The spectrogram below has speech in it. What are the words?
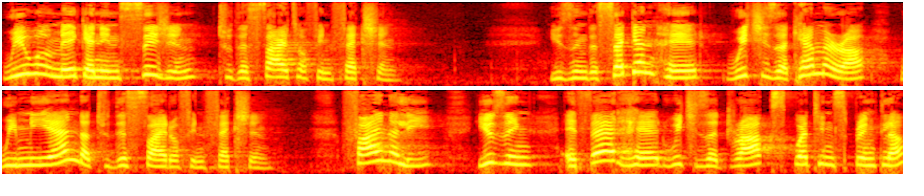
we will make an incision to the site of infection. Using the second head, which is a camera, we meander to this site of infection. Finally, using a third head, which is a drug squirting sprinkler,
